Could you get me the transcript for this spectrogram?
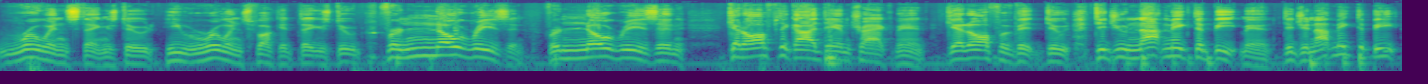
ruins things, dude. He ruins fucking things, dude, for no reason. For no reason. Get off the goddamn track, man. Get off of it, dude. Did you not make the beat, man? Did you not make the beat?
